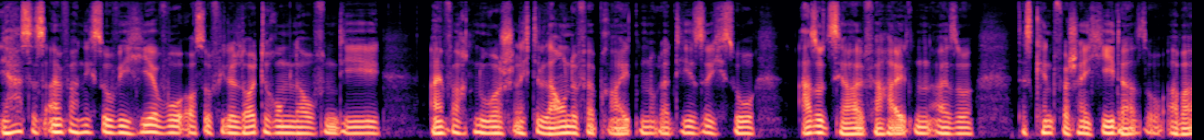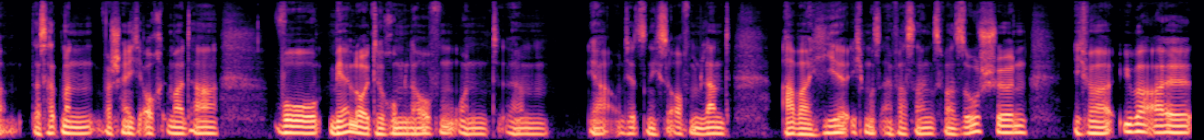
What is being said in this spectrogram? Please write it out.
ja, es ist einfach nicht so wie hier, wo auch so viele Leute rumlaufen, die einfach nur schlechte Laune verbreiten oder die sich so asozial verhalten. Also das kennt wahrscheinlich jeder so, aber das hat man wahrscheinlich auch immer da, wo mehr Leute rumlaufen und ähm, ja, und jetzt nicht so auf dem Land. Aber hier, ich muss einfach sagen, es war so schön. Ich war überall,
